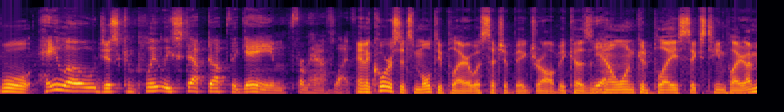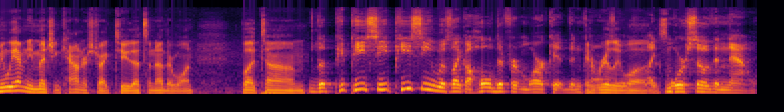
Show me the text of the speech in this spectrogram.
Well- Halo just completely stepped up the game from Half Life. And of course, its multiplayer was such a big draw because Yeah. no one could play 16 player. I mean, we haven't even mentioned Counter Strike 2. That's another one. But um, the P- PC PC was like a whole different market than console, really was. like more so than now.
